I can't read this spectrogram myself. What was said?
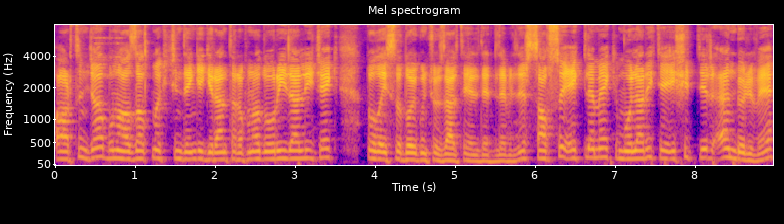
artınca bunu azaltmak için denge giren tarafına doğru ilerleyecek. Dolayısıyla doygun çözelti elde edilebilir. Saf su eklemek molarite eşittir N bölü V.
